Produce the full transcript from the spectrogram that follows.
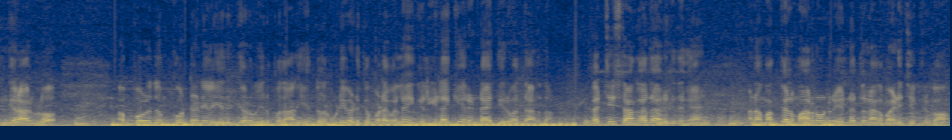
என்கிறார்களோ அப்பொழுதும் கூட்டணியில் இருக்கிற இருப்பதாக எந்த ஒரு முடிவு எடுக்கப்படவில்லை. எங்கள் இலக்கே ரெண்டாயிரத்தி இருபத்தாறு தான். கட்சி ஸ்ட்ராங்காக தான் இருக்குதுங்க. ஆனால் மக்கள் மாறணுன்ற எண்ணத்தில் நாங்கள் பயணிச்சிட்ருக்கோம்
